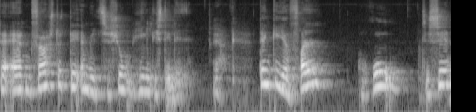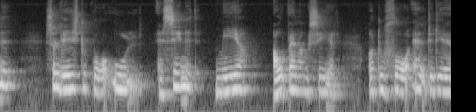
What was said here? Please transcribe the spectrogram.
Der er den første, det er meditation helt i stillhed. Ja. Den giver fred og ro til sindet, således du går ud af sindet mere afbalanceret, og du får alt det der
